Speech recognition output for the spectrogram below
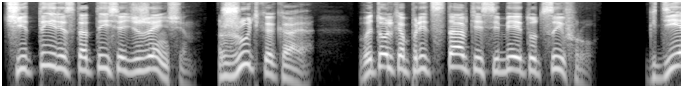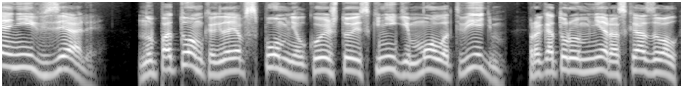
400 тысяч женщин. Жуть какая! Вы только представьте себе эту цифру. Где они их взяли? Но потом, когда я вспомнил кое-что из книги «Молот ведьм», про которую мне рассказывал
